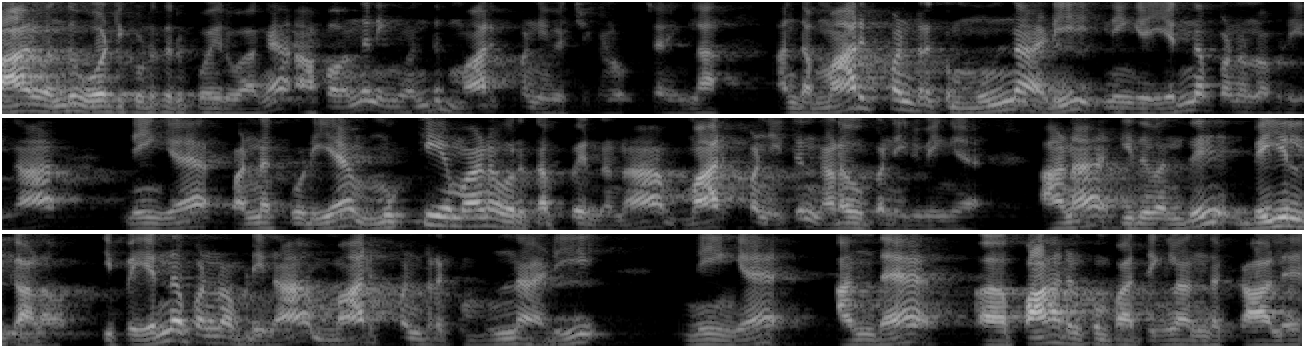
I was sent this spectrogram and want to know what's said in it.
பார் வந்து ஓட்டி கொடுத்துட்டு போயிடுவாங்க அப்போ வந்து நீங்கள் வந்து மார்க் பண்ணி வச்சுக்கணும் சரிங்களா? அந்த மார்க் பண்ணுறதுக்கு முன்னாடி நீங்கள் என்ன பண்ணணும் அப்படின்னா நீங்கள் பண்ணக்கூடிய முக்கியமான ஒரு தப்பு என்னன்னா மார்க் பண்ணிட்டு நடவு பண்ணிடுவீங்க. ஆனால் இது வந்து வெயில் காலம். இப்போ என்ன பண்ணும் அப்படின்னா மார்க் பண்ணுறதுக்கு முன்னாடி நீங்கள் அந்த பார் இருக்கும் பார்த்தீங்களா அந்த காலு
